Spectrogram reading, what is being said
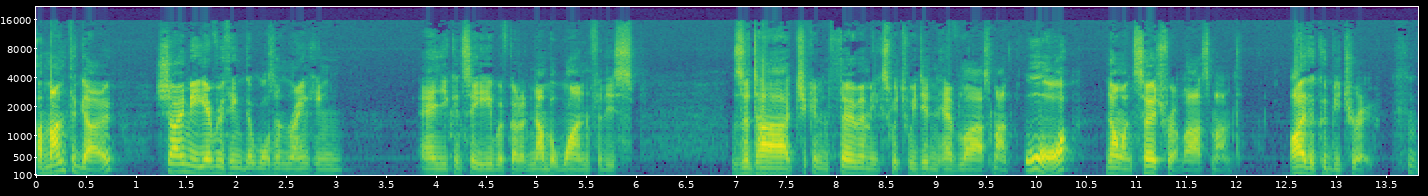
a month ago, show me everything that wasn't ranking, and you can see here we've got a number one for this Zadar chicken Thermomix, which we didn't have last month, or no one searched for it last month. Either could be true,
